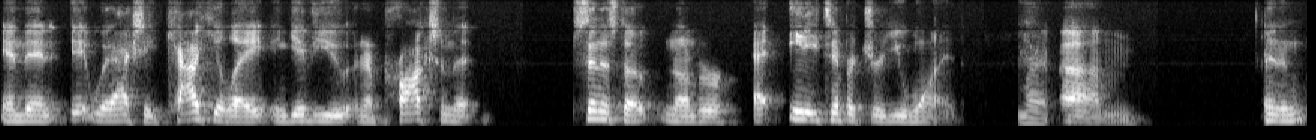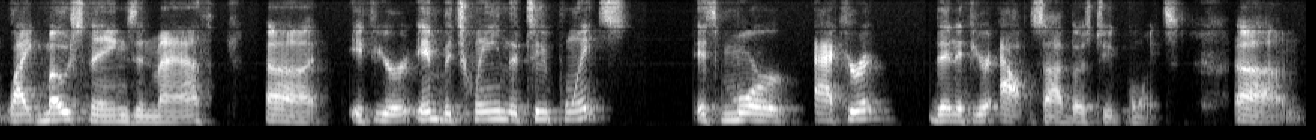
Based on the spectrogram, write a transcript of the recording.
and then it would actually calculate and give you an approximate centistoke number at any temperature you wanted. Right. Um, and like most things in math, uh, if you're in between the two points, it's more accurate than if you're outside those two points. Um,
